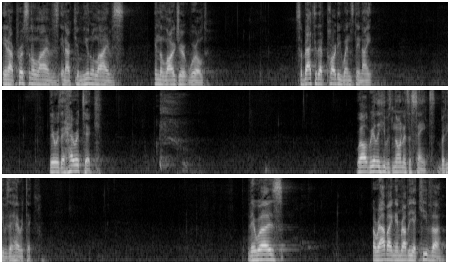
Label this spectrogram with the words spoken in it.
in our personal lives, in our communal lives, in the larger world. So, back to that party Wednesday night. There was a heretic. Well, really, he was known as a saint, but he was a heretic. There was a rabbi named Rabbi Akiva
